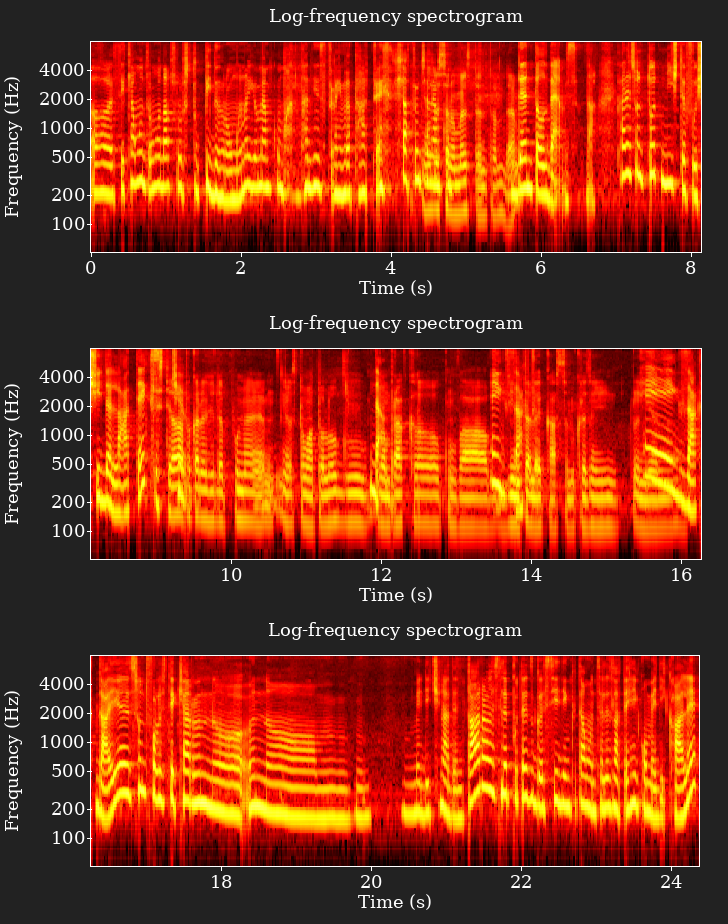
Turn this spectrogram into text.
Uh, se cheamă într-un mod absolut stupid în română, eu mi-am comandat din străinătate și atunci Unde le-am... se numesc Dental Dams? Dental Dams, da. Care sunt tot niște fâșii de latex. Chestia ce... pe care le pune uh, stomatologul, da. îmbracă cumva exact. dintele ca să lucreze în, în Exact, da. E, sunt folosite chiar în, uh, în, în medicina dentară, le puteți găsi, din câte am înțeles, la tehnico-medicale.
